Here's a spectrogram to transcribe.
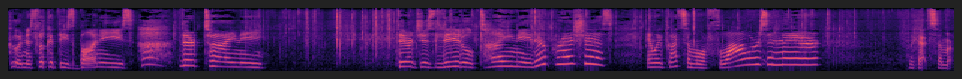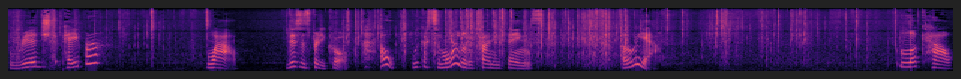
goodness, look at these bunnies. They're tiny. They're just little tiny. They're precious. And we've got some more flowers in there. We got some ridged paper. Wow. This is pretty cool. Oh, we got some more little tiny things. Oh, yeah. Look how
